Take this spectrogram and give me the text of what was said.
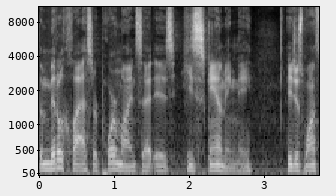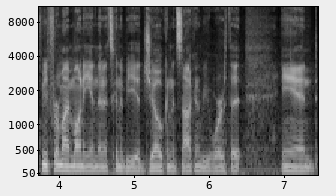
The middle class or poor mindset is he's scamming me. He just wants me for my money and then it's going to be a joke and it's not going to be worth it. And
